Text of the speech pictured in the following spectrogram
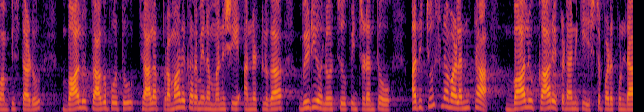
పంపిస్తాడు. బాలు తాగుపోతూ చాలా ప్రమాదకరమైన మనిషి అన్నట్లుగా వీడియోలో చూపించడంతో అది చూసిన వాళ్ళంతా బాలు కారు ఎక్కడానికి ఇష్టపడకుండా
